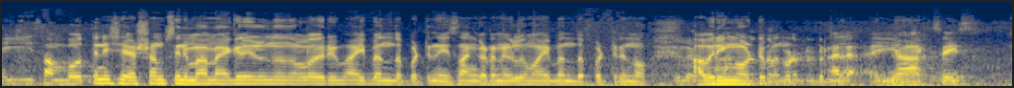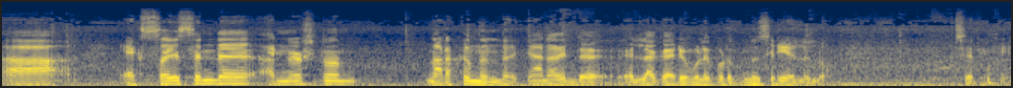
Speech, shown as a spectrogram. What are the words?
ഈ സംഭവത്തിന് ശേഷം സിനിമാ മേഖലയിൽ നിന്നുള്ളവരുമായി ബന്ധപ്പെട്ടിരുന്നു ഈ സംഘടനകളുമായി ബന്ധപ്പെട്ടിരുന്നോ അവരിങ്ങോട്ട് എക്സൈസിന്റെ എക്സൈസിന്റെ അന്വേഷണം നടക്കുന്നുണ്ട്. ഞാൻ അതിന്റെ എല്ലാ കാര്യവും വെളിപ്പെടുത്തുന്നത് ശരിയല്ലല്ലോ. ശരി.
